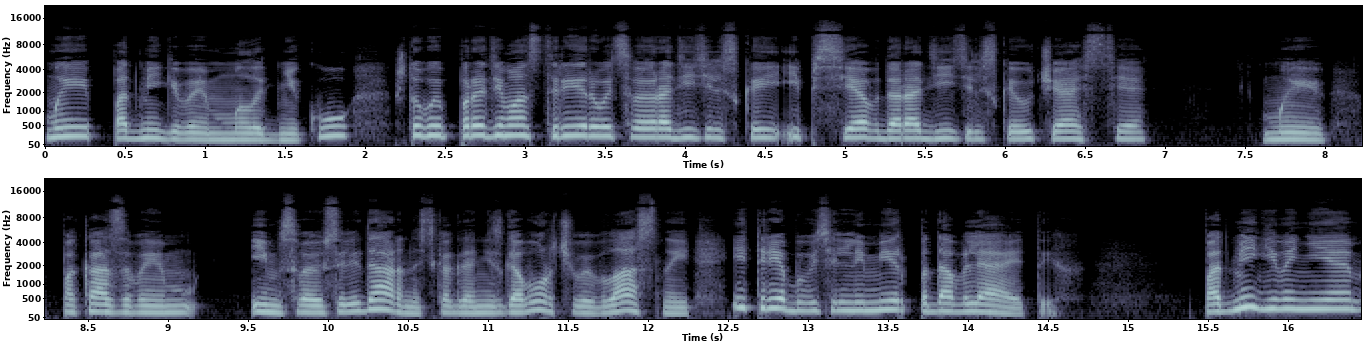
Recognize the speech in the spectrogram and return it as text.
Мы подмигиваем молодняку, чтобы продемонстрировать свое родительское и псевдородительское участие. Мы показываем им свою солидарность, когда несговорчивый, властный и требовательный мир подавляет их. Подмигивание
